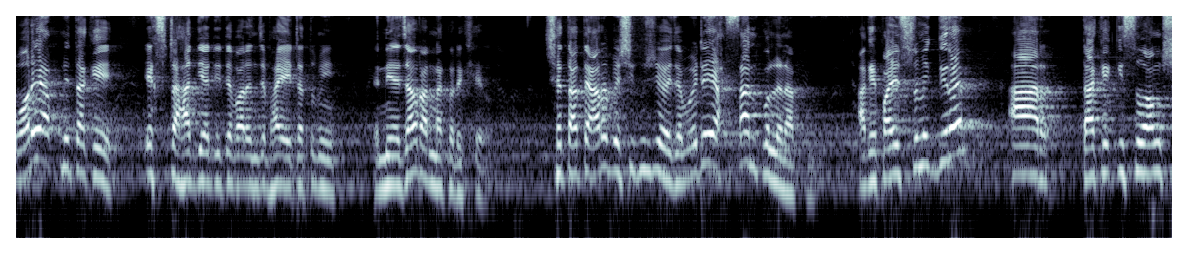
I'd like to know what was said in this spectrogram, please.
পরে আপনি তাকে এক্সট্রা হাদিয়া দিতে পারেন যে, ভাই, এটা তুমি নিয়ে যাও, রান্না করে খেও সে তাতে আরও বেশি খুশি হয়ে যাবে। ওইটাই আহসান করলেন আপনি। আগে পারিশ্রমিক দিলেন আর তাকে কিছু অংশ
